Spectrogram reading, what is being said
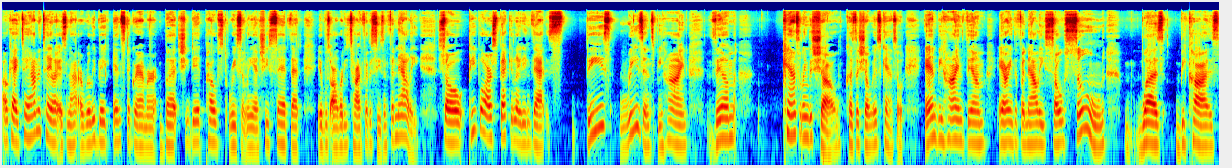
Okay, Teyana Taylor is not a really big Instagrammer, but she did post recently and she said that it was already time for the season finale. So people are speculating that these reasons behind them canceling the show because the show is canceled and behind them airing the finale so soon was because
